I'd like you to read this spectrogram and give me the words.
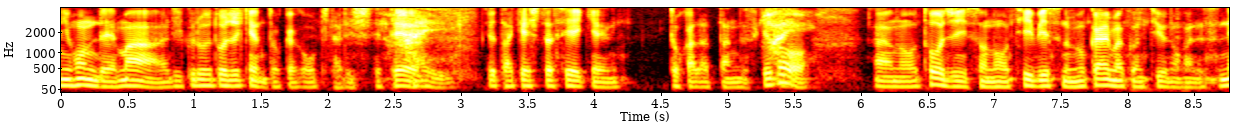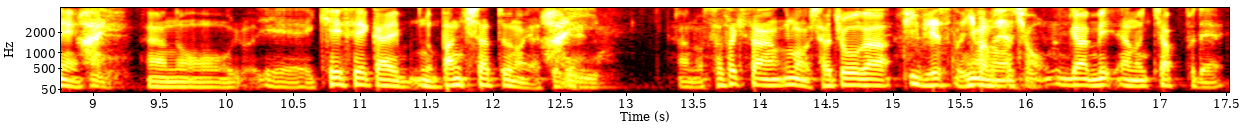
日本でまあリクルート事件とかが起きたりしてて、はい。で竹下政権とかだったんですけど、はい。あの当時その TBS の向山君っていうのがですね、はい。あの、えー、形成会の番記者っていうのをやってて、はい。あの佐々木さん今の社長が TBS の今の社長。がめあのキャップで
